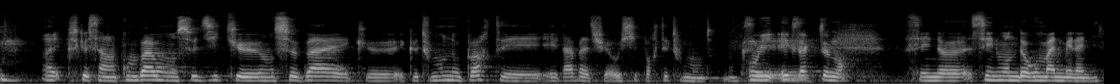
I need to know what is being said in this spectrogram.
Oui, parce que c'est un combat où on se dit qu'on se bat et que, et que, tout le monde nous porte. Et, là, bah, tu as aussi porté tout le monde. oui, exactement. C'est une, une Wonder Woman, Mélanie.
